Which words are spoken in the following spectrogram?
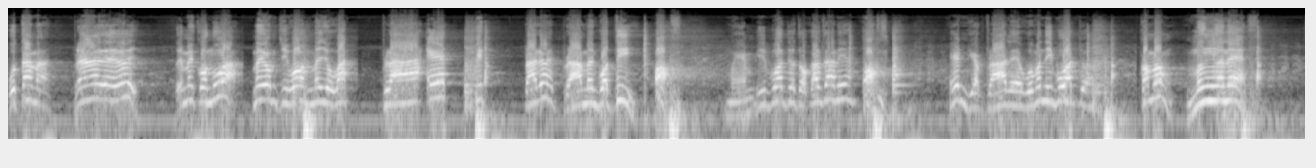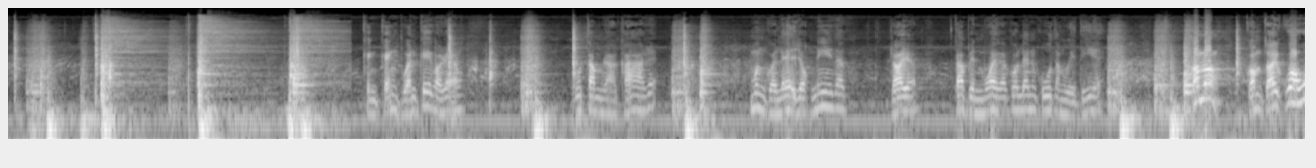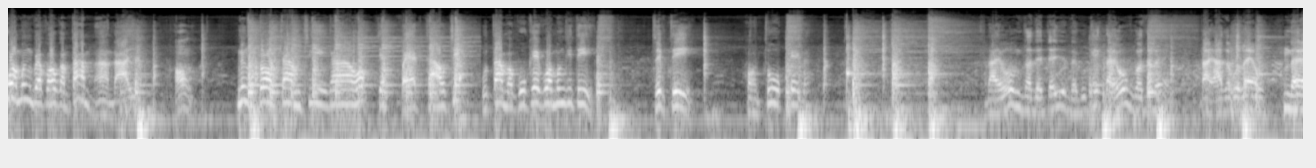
กูตมมาปลาเลยเอ้ยแต่ไม่โกนมัวไม่อมจีวรไม่อยู่วัด ปลาเอ็ดปิดปลาได้ปลาไม่บวชทีอ๋อแม่มอีบวชอยู่ตัวกันซะเนี่ยอ๋อเห็นเรียกปลาเลยว่ามันอีบวชอยู่กำลังมึงอะแน่แข่งแข่งๆเพื่อนเก้ก็แล้วกูทำราคาเลย มึงก็เล่ยกนี้นะใช่อะถ้าเป็นมวยก็ก็เล่นกูตั้งเวทีอะกำลงกำใจกลัวหัวมึงประกอบกับตามอ่าได้ห้องหนึ่งสองสามสี่ห้าหกเจ็ดแปดเก้าสิบกูตามว่ากูเค้กว่ามึงกี่ทีสิบทีขอทุกเค้กนะได้อุ้มแต่เด็ดใจแต่กูเค้กได้อุ้มก่อนแต่เลยได้อากับกูแล้วเด้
